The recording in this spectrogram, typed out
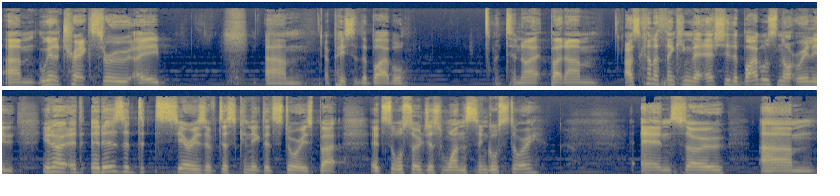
Um, we're going to track through a, um, a piece of the Bible tonight, but um, I was kind of thinking that actually the Bible's not really, you know, it, it is a d- series of disconnected stories, but it's also just one single story. And so um,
